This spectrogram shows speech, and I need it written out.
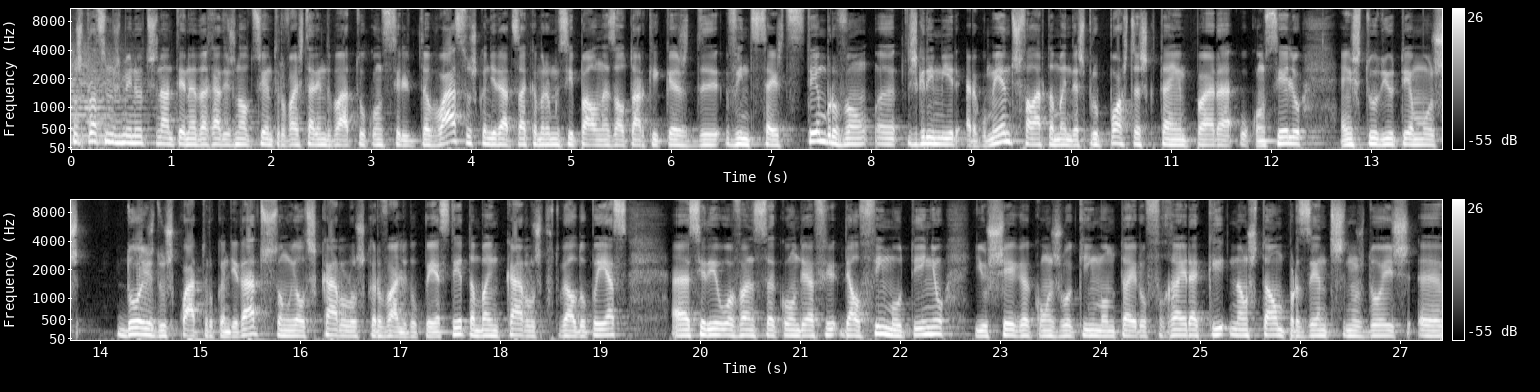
Nos próximos minutos, na antena da Rádio Jornal do Centro, vai estar em debate o Conselho de Tabuaço. Os candidatos à Câmara Municipal nas autárquicas de 26 de setembro vão uh, esgrimir argumentos, falar também das propostas que têm para o Conselho. Em estúdio temos Dois dos quatro candidatos são eles Carlos Carvalho do PSD, também Carlos Portugal do PS. A CDU avança com Delfim Moutinho e o Chega com Joaquim Monteiro Ferreira, que não estão presentes nos dois, eh,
